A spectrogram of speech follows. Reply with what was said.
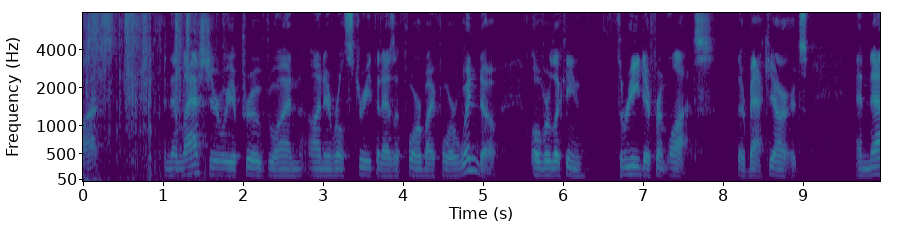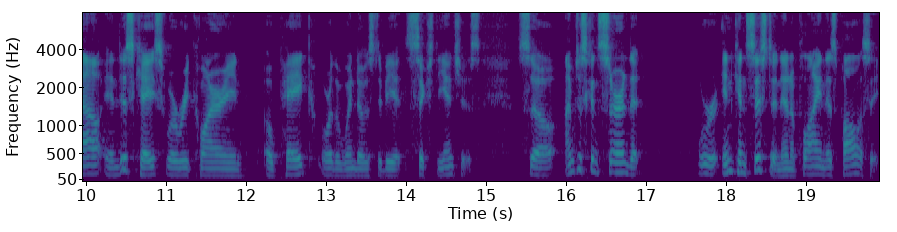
lots. And then last year, we approved one on Emerald Street that has a four-by-four window overlooking three different lots, their backyards. And now, in this case, we're requiring opaque or the windows to be at 60 inches. So I'm just concerned that we're inconsistent in applying this policy.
